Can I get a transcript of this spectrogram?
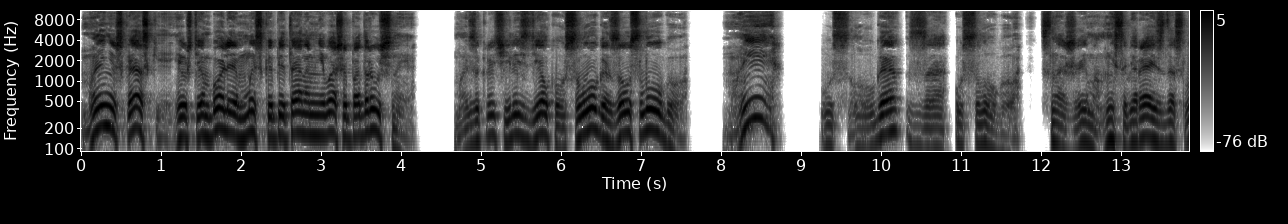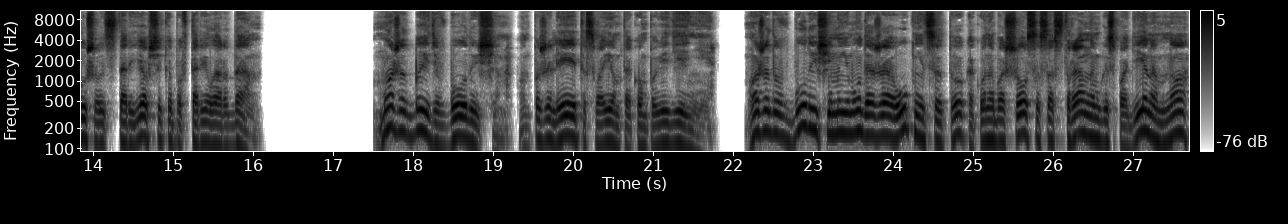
Мы не в сказке, и уж тем более мы с капитаном не ваши подручные. Мы заключили сделку услуга за услугу. «Мы? Услуга за услугу!» С нажимом, не собираясь дослушивать старьевщика, повторил Ардан. «Может быть, в будущем он пожалеет о своем таком поведении. Может, в будущем ему даже аукнется то, как он обошелся со странным господином, но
